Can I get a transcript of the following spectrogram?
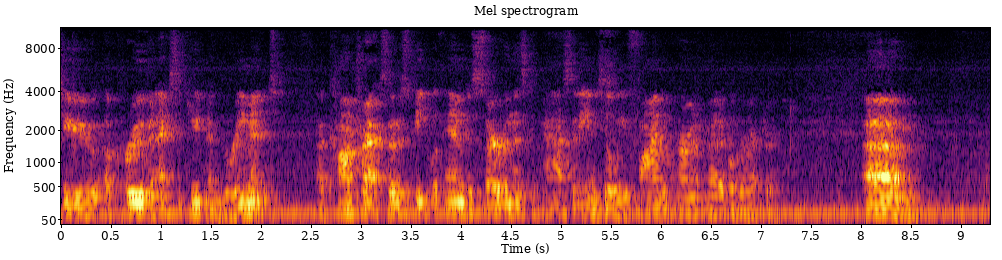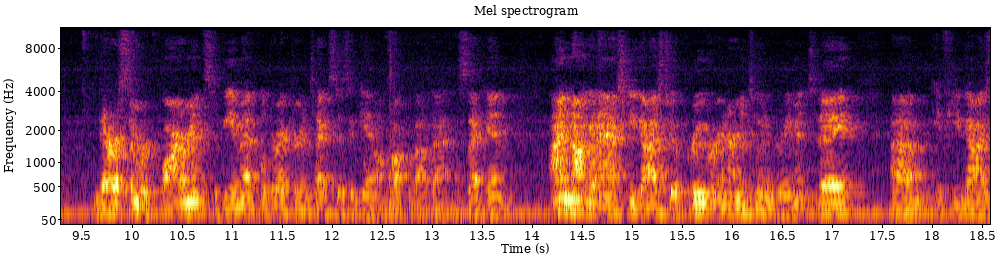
to approve and execute an agreement, a contract, so to speak, with him to serve in this capacity until we find a permanent medical director. Um, there are some requirements to be a medical director in Texas. Again, I'll talk about that in a second. I'm not going to ask you guys to approve or enter into an agreement today. Um, if you guys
